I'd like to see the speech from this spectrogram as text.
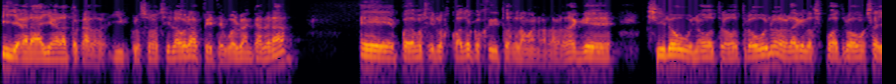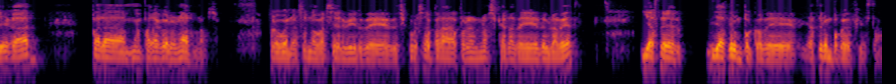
y llegará, llegará tocado. Incluso si Laura te vuelve a encadenar, eh, podemos ir los cuatro cogiditos de la mano. La verdad que Shiro, uno, otro, otro, uno, la verdad que los cuatro vamos a llegar para, para coronarnos. Pero bueno, eso nos va a servir de, de excusa para ponernos cara de, de una vez y hacer, y hacer un poco de, y hacer un poco de fiesta.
